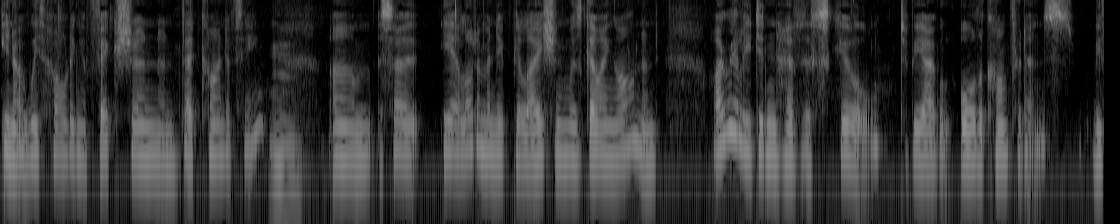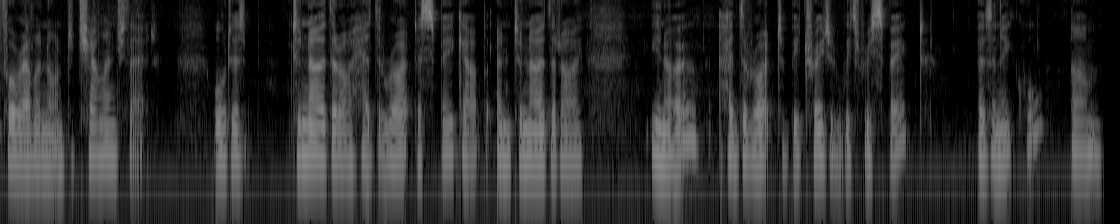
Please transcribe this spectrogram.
you know, withholding affection and that kind of thing. Mm. Um, so yeah, a lot of manipulation was going on, and I really didn't have the skill to be able or the confidence before Al-Anon to challenge that, or to to know that I had the right to speak up and to know that I, you know, had the right to be treated with respect as an equal. Um,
